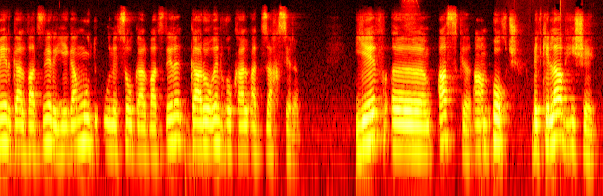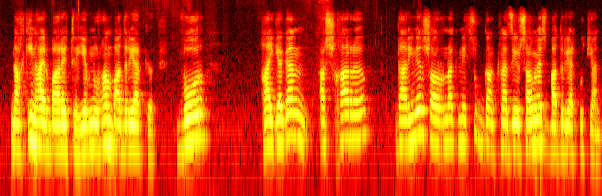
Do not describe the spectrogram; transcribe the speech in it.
մեր գալվածները եգամուտ ունեցող գալվածները կարող են հոգալ այդ ծախսերը եւ ասկը ամբողջ պետք է լավ հիշե նախքին հայր բարետը եւ նուրհան բادرյակը որ հայկական աշխարը դարիներ շարունակ նեցուկ կանգնած Երուսաղեմից բادرյակության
